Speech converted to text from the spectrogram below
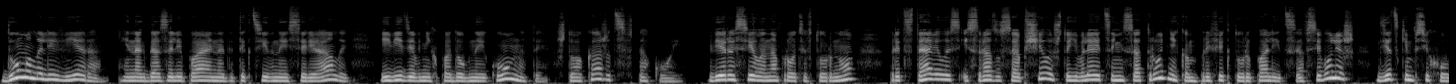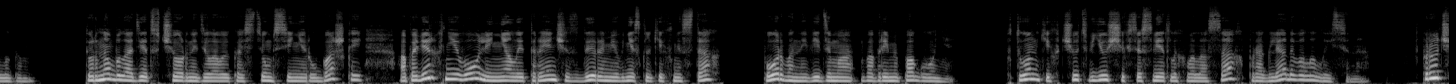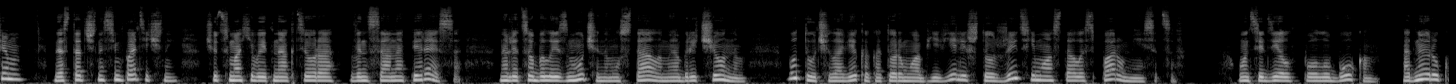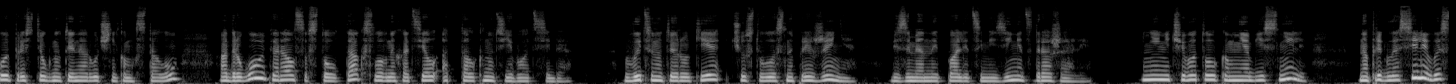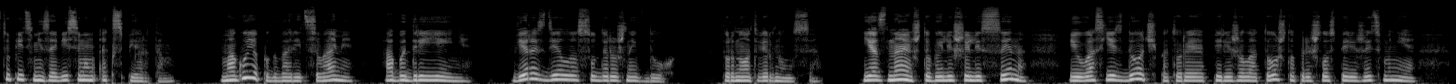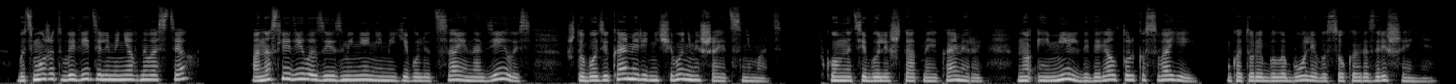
Думала ли Вера, иногда залипая на детективные сериалы и видя в них подобные комнаты, что окажется в такой? Вера села напротив Турно, представилась и сразу сообщила, что является не сотрудником префектуры полиции, а всего лишь детским психологом. Турно был одет в черный деловой костюм с синей рубашкой, а поверх него линялый тренч с дырами в нескольких местах, порванный, видимо, во время погони. В тонких, чуть вьющихся светлых волосах проглядывала лысина. Впрочем, достаточно симпатичный, чуть смахивает на актера Винсана Переса, но лицо было измученным, усталым и обреченным, будто у человека, которому объявили, что жить ему осталось пару месяцев. Он сидел полубоком, одной рукой пристегнутой наручником к столу, а другой упирался в стол так, словно хотел оттолкнуть его от себя. В вытянутой руке чувствовалось напряжение, безымянный палец и мизинец дрожали. Мне ничего толком не объяснили, но пригласили выступить независимым экспертом. «Могу я поговорить с вами об Адриене?» Вера сделала судорожный вдох. Турно отвернулся. Я знаю, что вы лишились сына, и у вас есть дочь, которая пережила то, что пришлось пережить мне. Быть может, вы видели меня в новостях?» Она следила за изменениями его лица и надеялась, что бодикамере ничего не мешает снимать. В комнате были штатные камеры, но Эмиль доверял только своей, у которой было более высокое разрешение.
